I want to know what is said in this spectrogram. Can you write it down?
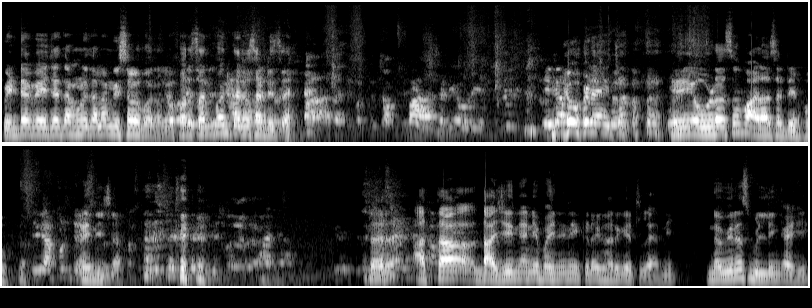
पिंट्या प्यायच्या त्यामुळे त्याला मिसळ बनवलं. फरसाण पण त्याच्यासाठीच आहे. बाळासाठी एवढी. ह्याच्यात हे एवढंच बाळासाठी आहे फक्त. बहिणीच्या. तर आता दाजीने आणि बहिणीने इकडे घर घेतलंय आणि नवीनच बिल्डिंग आहे ही.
